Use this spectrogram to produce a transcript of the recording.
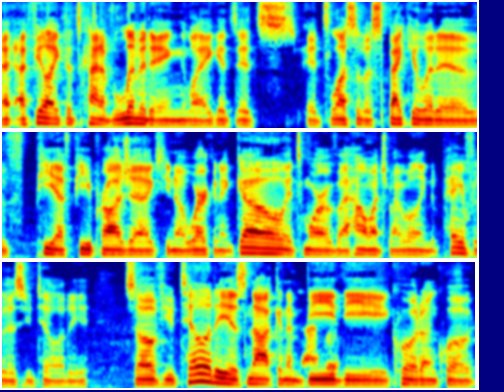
I, I feel like that's kind of limiting. Like it's it's it's less of a speculative PFP project. You know, where can it go? It's more of a how much am I willing to pay for this utility. So if utility is not going to be the quote unquote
